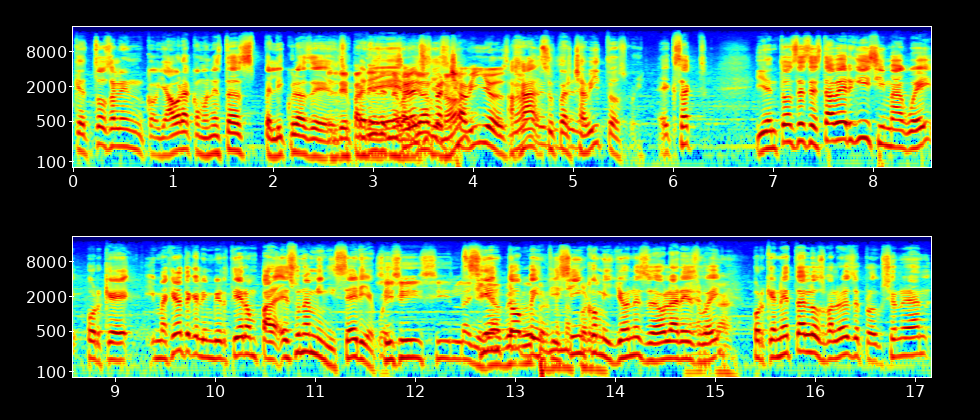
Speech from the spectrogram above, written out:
que todos salen y ahora como en estas películas de El de Pandillas de Nueva Eran York, súper ¿no? chavillos, ¿no? Ajá, serie. chavitos, güey. Exacto. Y entonces está verguísima, güey, porque imagínate que le invirtieron para... Es una miniserie, güey. Sí, sí, sí, la llegué a ver, güey, pero no me 125 acuerdo. millones de dólares, güey. Porque neta los valores de producción eran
